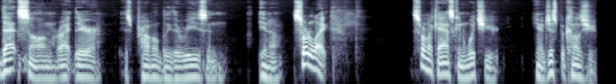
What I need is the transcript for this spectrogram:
that song right there is probably the reason. You know, sort of like, sort of like asking which you, you know, just because your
